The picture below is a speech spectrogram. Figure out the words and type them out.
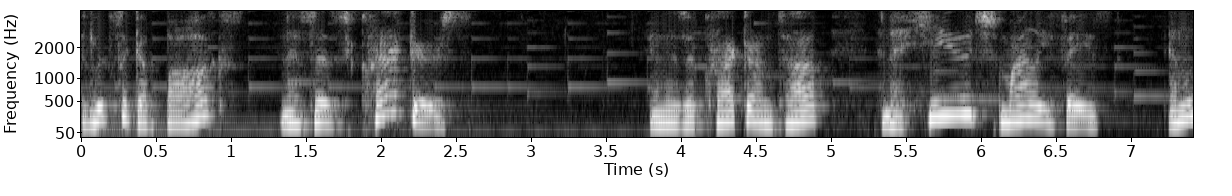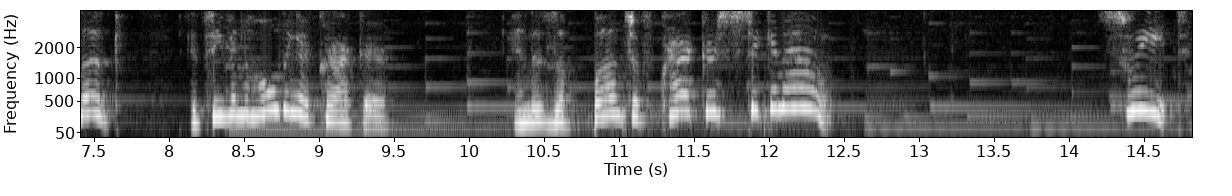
It looks like a box and it says crackers. And there's a cracker on top and a huge smiley face. And look, it's even holding a cracker. And there's a bunch of crackers sticking out. Sweet.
